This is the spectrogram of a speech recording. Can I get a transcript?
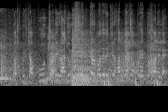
जम्मू काश्मीरच्या पूंछ आणि राजौरी सेक्टरमध्ये देखील हल्ल्याचा प्रयत्न झालेला आहे.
